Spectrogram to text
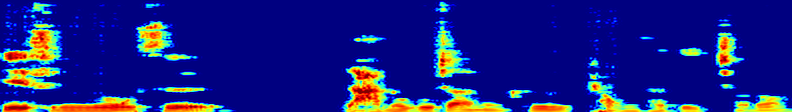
예수님의 옷을 나누고자 하는 그 병사들처럼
